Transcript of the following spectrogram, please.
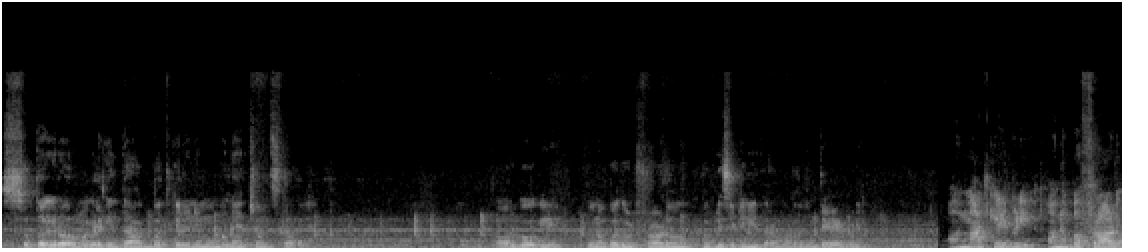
ಸತ್ತೋಗಿರೋರ ಮಗಳಿಗಿಂತ ಬದುಕಿರೋ ನಿಮ್ಮ ಅಮ್ಮನ ಹೆಚ್ಚು ಅನಿಸ್ತದೆ. ಅವ್ರಿಗೋಗಿ ಇವನೊಬ್ಬ ದೊಡ್ಡ ಫ್ರಾಡು ಪಬ್ಲಿಸಿಟಿಗೆ ಈ ಥರ ಮಾಡೋದು ಅಂತ ಹೇಳ್ಬಿಡಿ. ಅವ್ನ ಮಾತು ಕೇಳ್ಬಿಡಿ ಅವನೊಬ್ಬ ಫ್ರಾಡು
